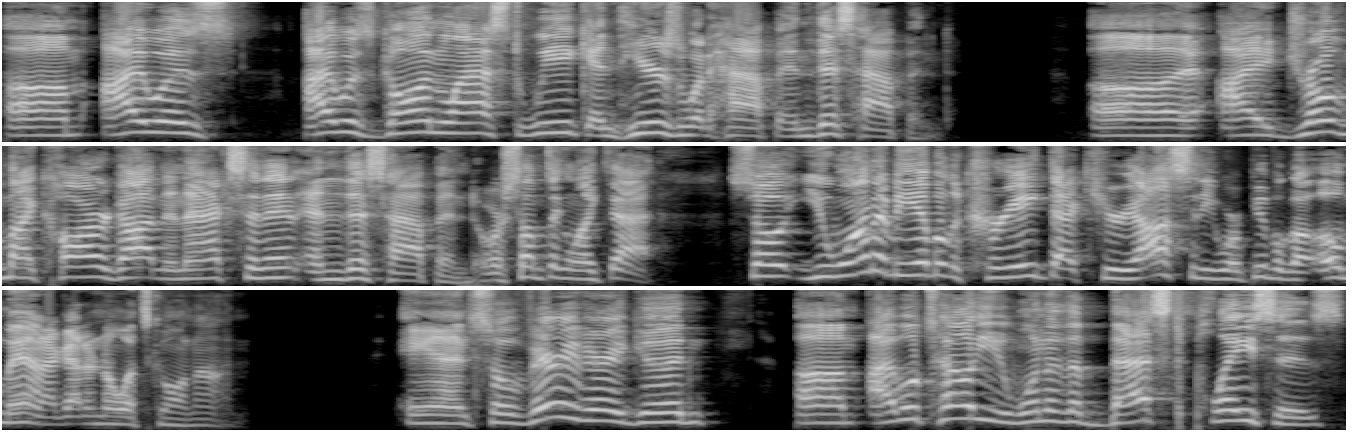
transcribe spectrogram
Um, I was I was gone last week, and here's what happened. This happened. Uh, I drove my car, got in an accident, and this happened, or something like that. So you want to be able to create that curiosity where people go, "Oh man, I got to know what's going on." And so, very, very good. Um, I will tell you one of the best places,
